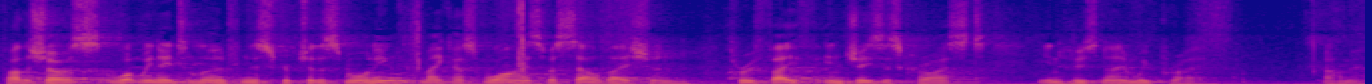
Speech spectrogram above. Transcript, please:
Father, show us what we need to learn from this scripture this morning. Make us wise for salvation through faith in Jesus Christ, in whose name we pray. Amen.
